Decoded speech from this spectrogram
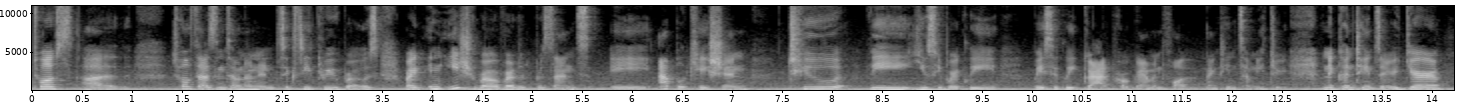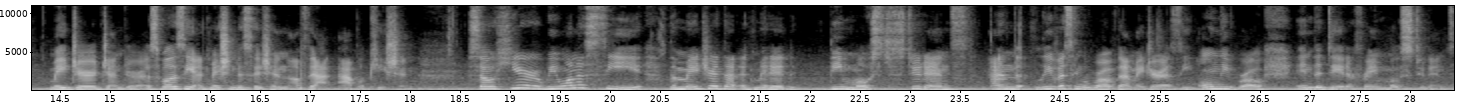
12, uh, 12,763 rows, right? In each row represents a application to the UC Berkeley basically grad program in fall 1973 and it contains their year major gender as well as the admission decision of that application. So here we want to see the major that admitted the most students and leave a single row of that major as the only row in the data frame most students.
